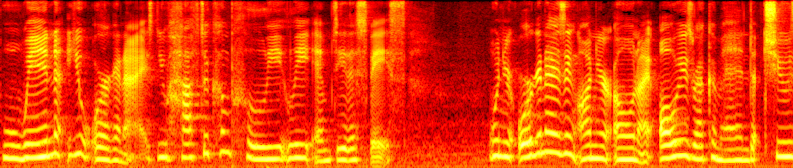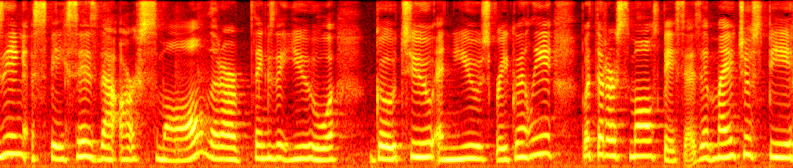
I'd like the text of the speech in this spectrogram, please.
When you organize, you have to completely empty the space. When you're organizing on your own, I always recommend choosing spaces that are small, that are things that you go to and use frequently, but that are small spaces. It might just be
